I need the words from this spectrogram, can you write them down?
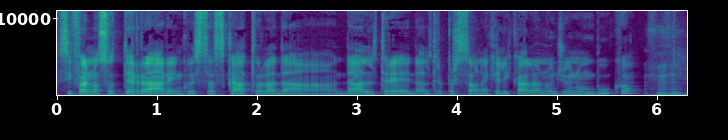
si fanno sotterrare in questa scatola da, da altre, da altre persone che li calano giù in un buco Mhm.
